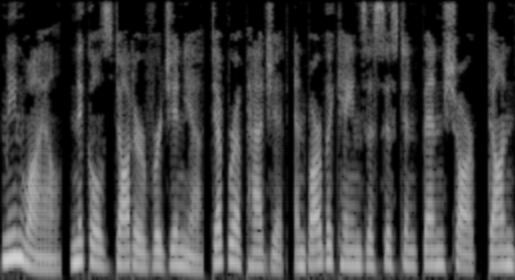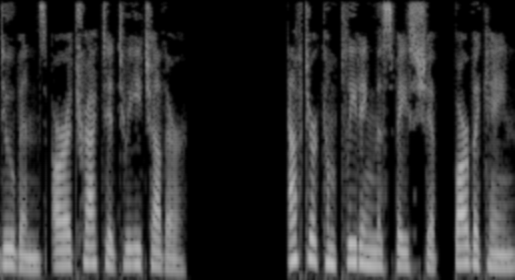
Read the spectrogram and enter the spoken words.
Meanwhile, Nicholl's daughter Virginia Debra Paget and Barbicane's assistant Ben Sharp Don Dubbins are attracted to each other. After completing the spaceship, Barbicane,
